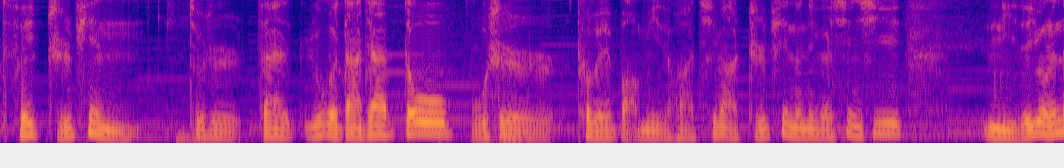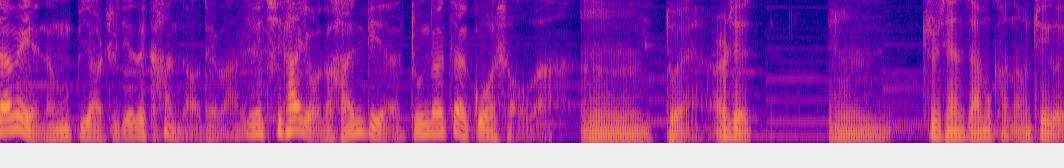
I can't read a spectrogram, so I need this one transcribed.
所以直聘就是在如果大家都不是特别保密的话，起码直聘的那个信息，你的用人单位也能比较直接的看到，对吧？因为其他有的还得中间再过手吧。嗯，对，而且，嗯。之前咱们可能这个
